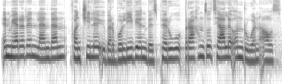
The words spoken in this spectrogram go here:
In mehreren Ländern, von Chile über Bolivien bis Peru, brachen soziale Unruhen aus.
